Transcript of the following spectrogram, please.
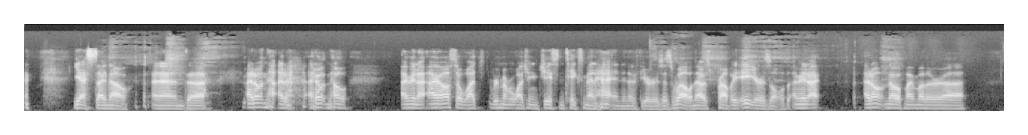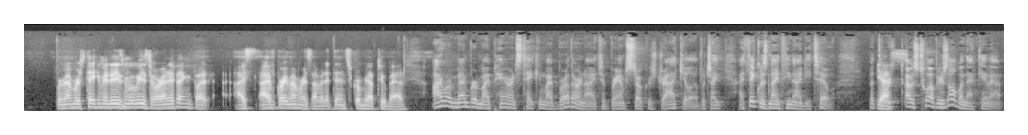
yes, I know, and uh, I don't know, I don't, I don't know. I mean, I, I also watch remember watching Jason Takes Manhattan in the theaters as well, and that was probably eight years old. I mean, I I don't know if my mother uh, remembers taking me to these movies or anything, but I I have great memories of it. It didn't screw me up too bad. I remember my parents taking my brother and I to Bram Stoker's Dracula, which I, I think was 1992. But Yes. I was 12 years old when that came out.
